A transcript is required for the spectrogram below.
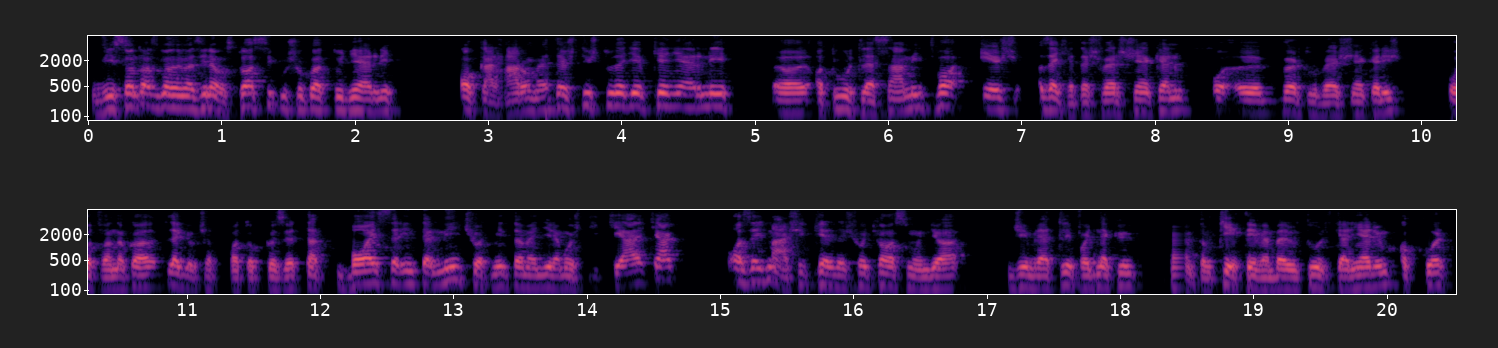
Viszont azt gondolom, hogy az Ineos klasszikusokat tud nyerni, akár három hetest is tud egyébként nyerni, a túrt leszámítva, és az egyhetes versenyeken, World versenyeken is ott vannak a legjobb csapatok között. Tehát baj szerintem nincs ott, mint amennyire most kikiáltják. Az egy másik kérdés, hogyha azt mondja Jim Ratcliffe, hogy nekünk nem tudom, két éven belül túl kell nyerünk, akkor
